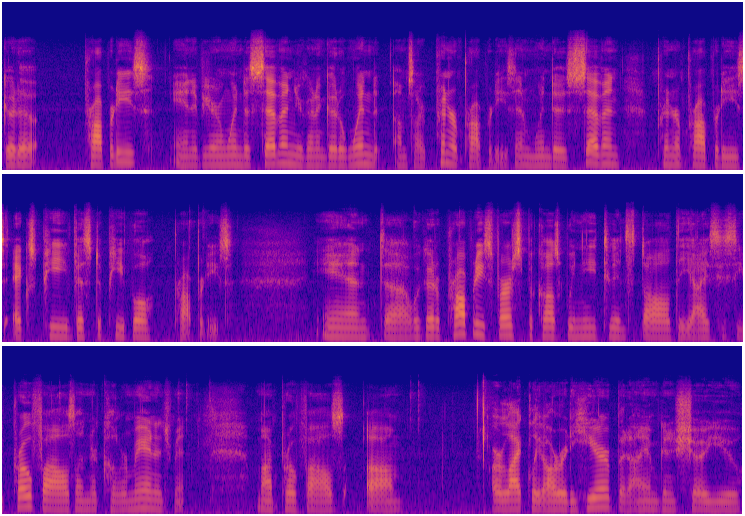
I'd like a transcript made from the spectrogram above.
go to properties, and if you're in Windows 7, you're going to go to Wind I'm sorry, printer properties. In Windows 7, printer properties, XP, Vista People properties. And uh, we go to properties first because we need to install the ICC profiles under color management. My profiles um, are likely already here, but I am going to show you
